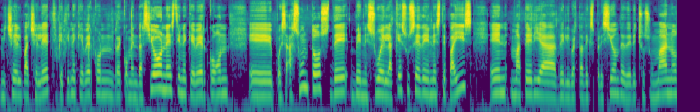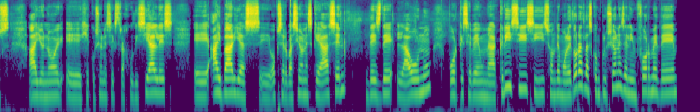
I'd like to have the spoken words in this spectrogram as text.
Michelle Bachelet, que tiene que ver con recomendaciones, tiene que ver con eh, pues asuntos de Venezuela. ¿Qué sucede en este país en materia de libertad de expresión, de derechos humanos? ¿Hay o no eh, ejecuciones extrajudiciales? Eh, hay varias eh, observaciones que hacen desde la ONU porque se ve una crisis y son demoledoras las conclusiones del informe de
